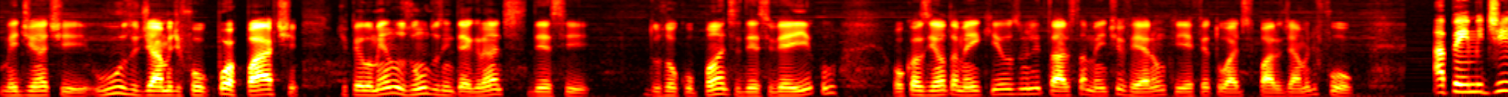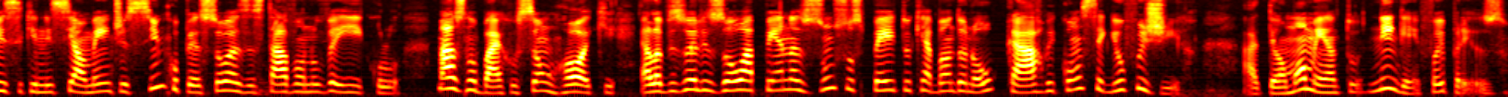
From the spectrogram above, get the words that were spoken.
mediante uso de arma de fogo por parte de pelo menos um dos integrantes desse, dos ocupantes desse veículo, ocasião também que os militares também tiveram que efetuar disparos de arma de fogo. A PM disse que inicialmente cinco pessoas estavam no veículo, mas no bairro São Roque, ela visualizou apenas um suspeito que abandonou o carro e conseguiu fugir. Até o momento, ninguém foi preso.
